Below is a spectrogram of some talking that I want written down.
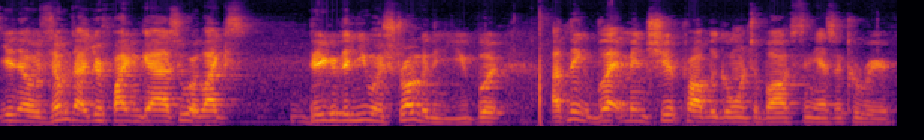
you know, sometimes you're fighting guys who are like bigger than you and stronger than you. But I think black men should probably go into boxing as a career.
